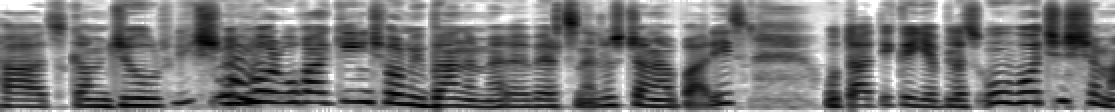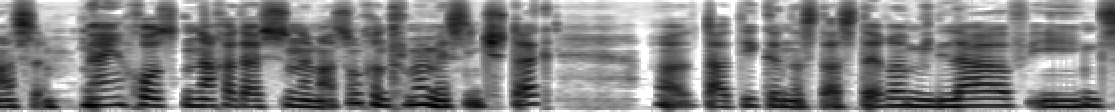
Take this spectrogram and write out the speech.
հաց կամ ջուր, հիշում եմ որ ուղակի ինչ որ մի բան եմ եղել վերցնելուց ճանապարից ու տատիկը եբլս ու ոչինչ չեմ ասեմ։ Միայն խոսք նախադասություն եմ ասում, խնդրում եմ ես ինչ տակ տատիկը նստած տեղը մի լավ ինձ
